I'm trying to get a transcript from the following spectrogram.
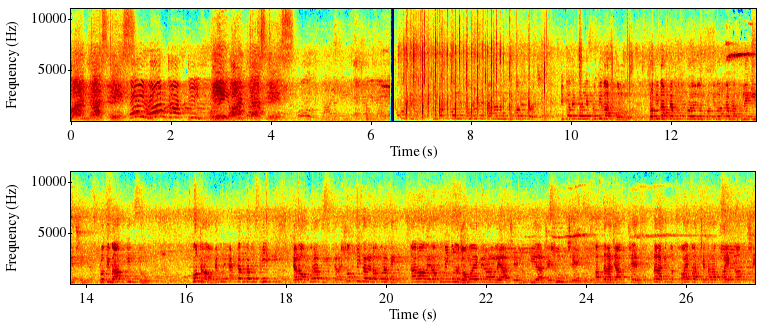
want justice. We want justice We want justice. প্রতিবাদটা খুব প্রয়োজন, প্রতিবাদটা আমরা ভুলে গিয়েছি। প্রতিবাদ কিন্তু কোথাও, দেখুন, একটা কথা তো ঠিক, যারা অপরাধী, যারা সত্যিকারের অপরাধী, তারাও এরকমই কোনো জমায়েতের আড়ালে আছে, লুকিয়ে আছে, শুনছে, আপনারা যাচ্ছেন, তারা কিন্তু ভয় পাচ্ছে, তারা ভয় কাঁপছে,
